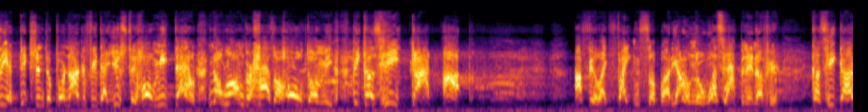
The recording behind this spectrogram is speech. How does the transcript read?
the addiction to pornography that used to hold me down no longer has a hold on me. Because he got up. I feel like fighting somebody. I don't know what's happening up here. Because he got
